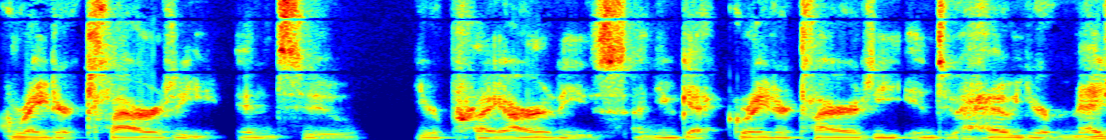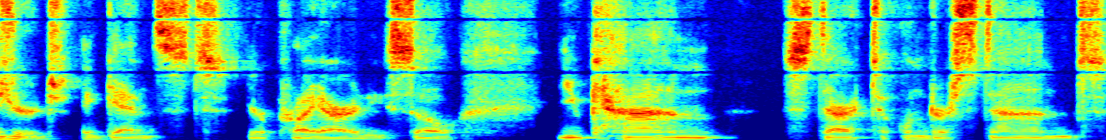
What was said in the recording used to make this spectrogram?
greater clarity into your priorities and you get greater clarity into how you're measured against your priorities. So you can start to understand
